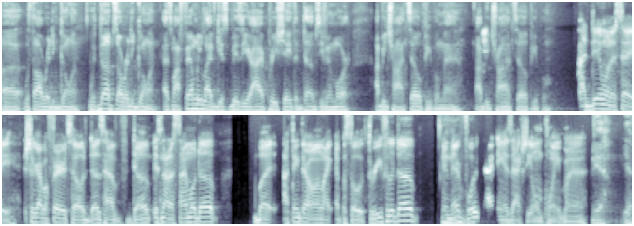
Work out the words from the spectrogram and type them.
uh, with already going, with dubs already going. As my family life gets busier, I appreciate the dubs even more. I be trying to tell people, man. I be trying to tell people. I did want to say Sugar Apple Fairy Tale does have dub. It's not a simul dub, but I think they're on like episode three for the dub, and their voice acting is actually on point, man. Yeah, yeah.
